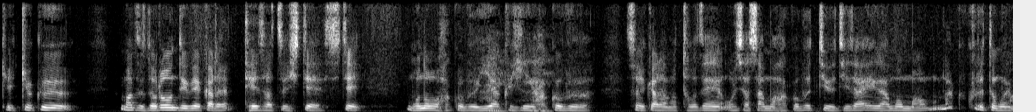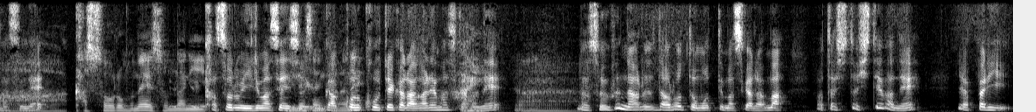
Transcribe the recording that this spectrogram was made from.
結局まずドローンで上から偵察してそして物を運ぶ医薬品を運ぶ、はい。はい、それからまあ当然お医者さんも運ぶっていう時代がもう間もなく来ると思いますね。滑走路もねそんなに滑走路いりませんし、ね、学校の校庭から上がれますからね、はい、そういうふうになるだろうと思ってますからまあ私としてはねやっぱり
